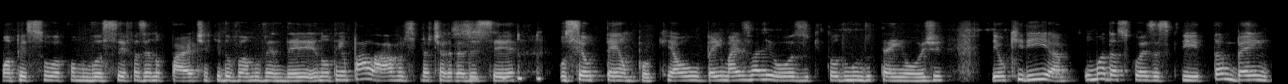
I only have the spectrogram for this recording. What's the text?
uma pessoa como você fazendo parte aqui do Vamos Vender. Eu não tenho palavras para te agradecer o seu tempo, que é o bem mais valioso que todo mundo tem hoje. Eu queria, uma das coisas que também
